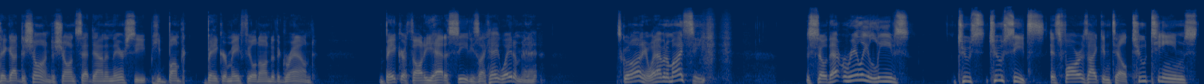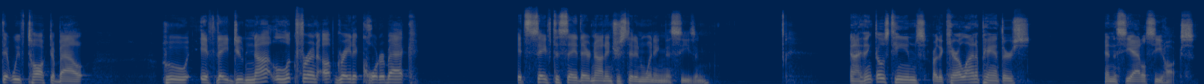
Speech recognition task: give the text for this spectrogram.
they got Deshaun. Deshaun sat down in their seat. He bumped Baker Mayfield onto the ground. Baker thought he had a seat. He's like, hey, wait a minute. What's going on here? What happened to my seat? So that really leaves two two seats, as far as I can tell, two teams that we've talked about who, if they do not look for an upgrade at quarterback, it's safe to say they're not interested in winning this season. And I think those teams are the Carolina Panthers and the Seattle Seahawks.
